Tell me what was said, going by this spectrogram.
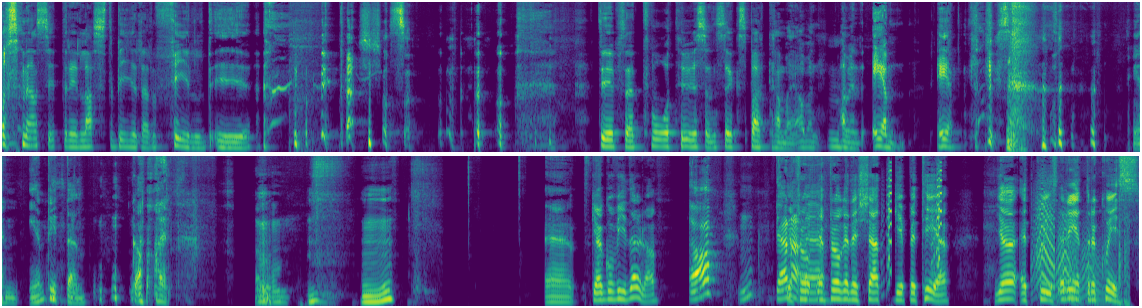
Och så när han sitter i lastbilen fylld i, i bärs och så. Typ så här 2000 sexpack. Han bara, ja men, ja, men en, en. Liksom. en, en titeln. Mm. Mm. Eh, ska jag gå vidare då? Ja, mm, gärna. Jag, frå- eh, jag frågade ChatGPT. Gör ett quiz, retro-quiz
